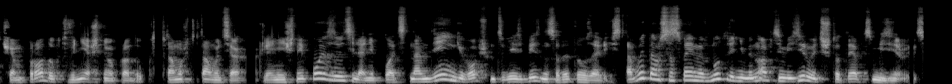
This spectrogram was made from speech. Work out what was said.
чем продукт внешнего продукта, потому что там у тебя клиничные пользователи, они платят нам деньги, в общем-то весь бизнес от этого зависит. А вы там со своими внутренними, ну, оптимизируете, что ты оптимизируете.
